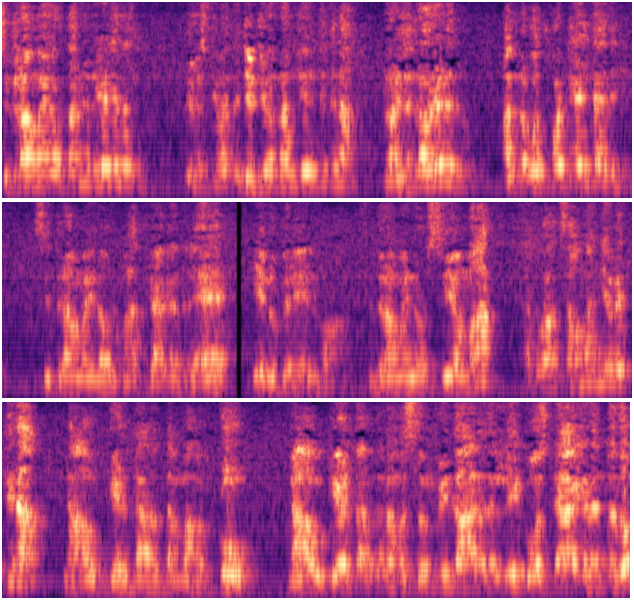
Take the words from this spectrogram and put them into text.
ಸಿದ್ದರಾಮಯ್ಯ ಅವ್ರು ತಾನೇ ಅಂತ ನಿಲ್ಲಿಸ್ತೀವಂತ ಜಡ್ಜಿವರಾಮ್ ಜಯಂತಿ ದಿನ. ರಾಜೇಂದ್ರ ಅವ್ರು ಹೇಳಿದ್ರು. ಅದನ್ನ ಒತ್ಕೊಟ್ಟು ಹೇಳ್ತಾ ಇದ್ದೀನಿ. ಸಿದ್ದರಾಮಯ್ಯನವ್ರ ಮಾತ್ಗಾಗಾದ್ರೆ ಏನು ಬೆಲೆ ಇಲ್ವಾ? ಸಿದ್ದರಾಮಯ್ಯನವ್ರ ಸಿಎಂ ಅಥವಾ ಸಾಮಾನ್ಯ ವ್ಯಕ್ತಿನ? ನಾವು ಕೇಳ್ತಾ ಇರೋದು ನಮ್ಮ ಹಕ್ಕು. ನಾವು ಕೇಳ್ತಾ ಇರೋದು ನಮ್ಮ ಸಂವಿಧಾನದಲ್ಲಿ ಘೋಷಣೆ ಆಗಿರೋಂಥದ್ದು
